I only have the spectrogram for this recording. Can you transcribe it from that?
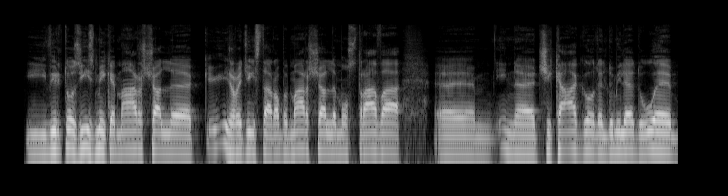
i virtuosismi che Marshall, il regista Rob Marshall mostrava eh, in Chicago del 2002,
